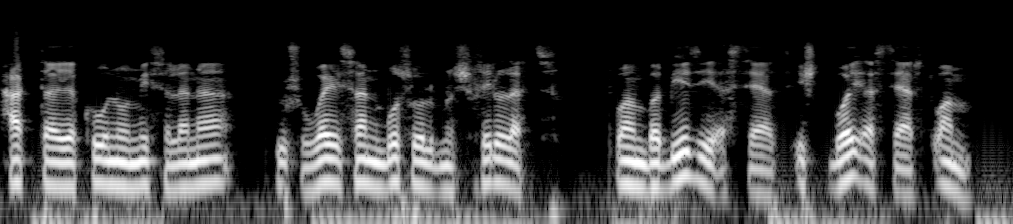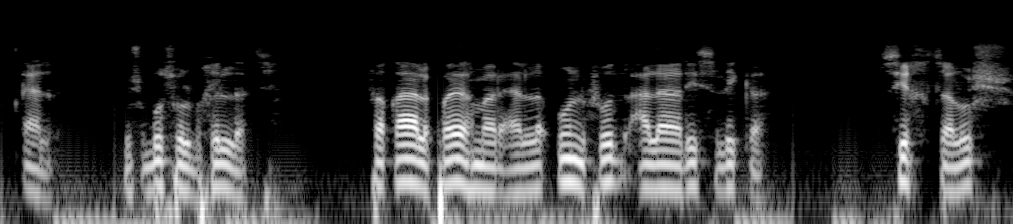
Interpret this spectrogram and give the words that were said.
حتى يكونوا مثلنا. يش ويسن بصل مش خلت وان ببيزي استعد إشت بوي استعد وام قال مش بصل بخلت. فقال بيهمر قال أنفذ على رسلك. سيخ تلوش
